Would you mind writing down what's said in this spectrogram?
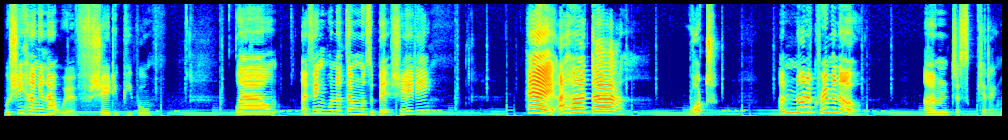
was she hanging out with shady people? Well, I think one of them was a bit shady. Hey, I heard that. What? I'm not a criminal. I'm just kidding.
